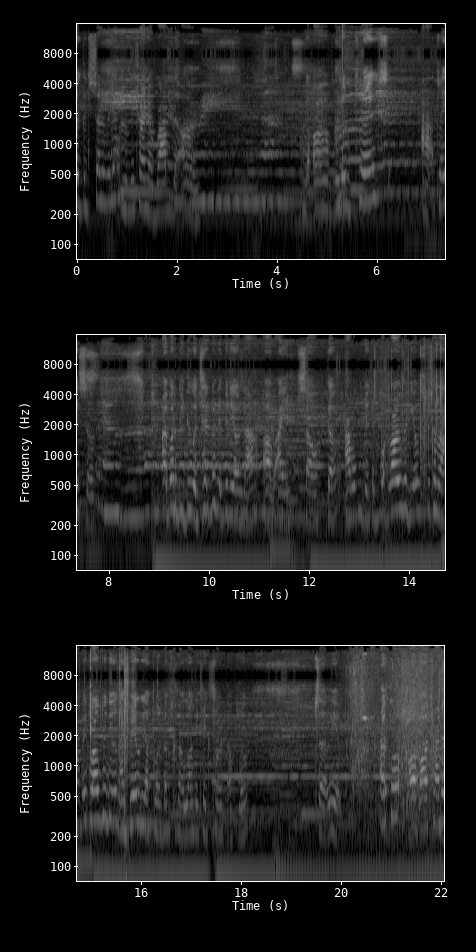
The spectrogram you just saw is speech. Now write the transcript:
But good start video. I'm gonna be trying to rob the um the um place uh place. So I'm gonna be doing 10 minute videos now. Um, I so the, I won't be making long videos because I make long videos. I barely upload them because how long it takes for it to upload. So yeah. Also, um, I'll try to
